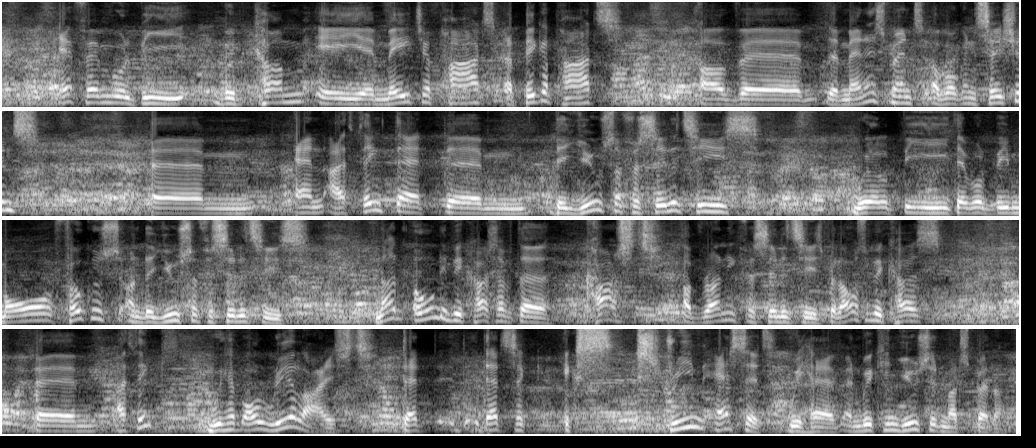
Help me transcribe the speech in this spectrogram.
FM will be become a major part, a bigger part of uh, the management of organizations. Um, and I think that um, the use of facilities will be there will be more focus on the use of facilities, not only because of the cost of running facilities, but also because um, I think we have all realized that that's an ex extreme asset we have, and we can use it much better.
